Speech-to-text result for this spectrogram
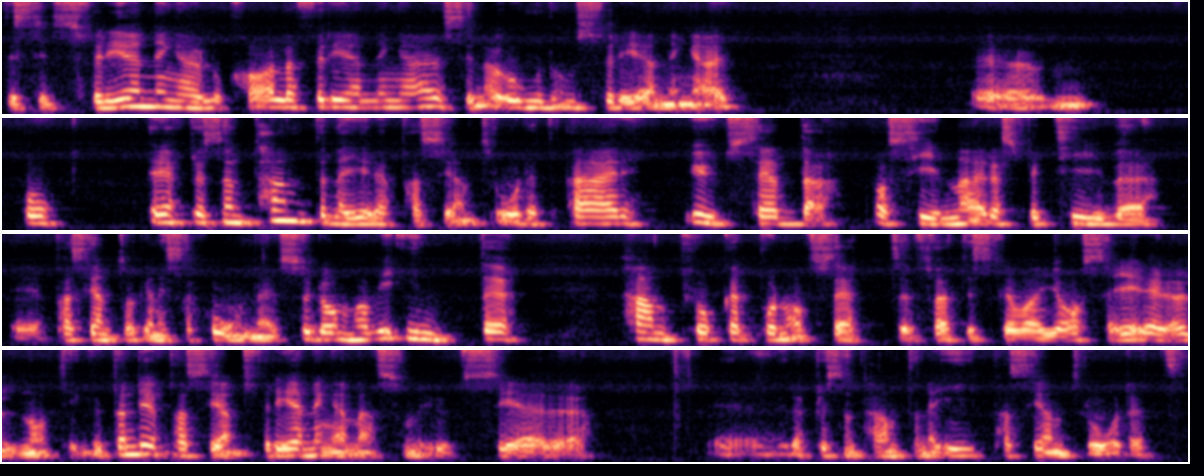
distriktsföreningar, lokala föreningar, sina ungdomsföreningar. Ehm, och representanterna i det patientrådet är utsedda av sina respektive eh, patientorganisationer så de har vi inte handplockat på något sätt för att det ska vara jag säger det eller någonting utan det är patientföreningarna som utser eh, representanterna i patientrådet.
